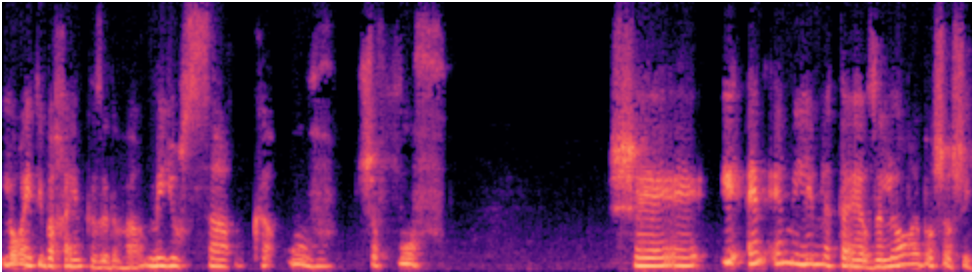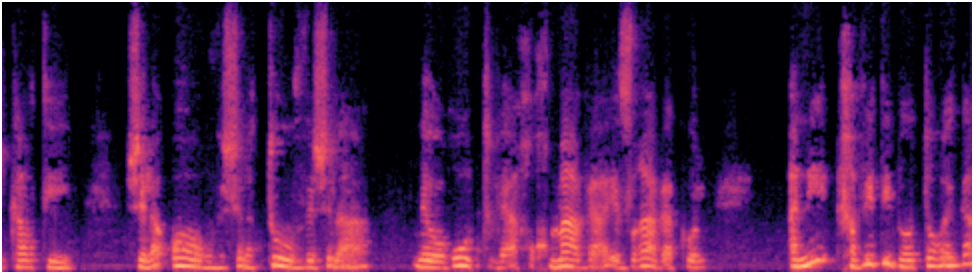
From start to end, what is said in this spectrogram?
לא ראיתי בחיים כזה דבר, מיוסר, כאוב, שפוף, שאין מילים לתאר, זה לא רב אושר שהכרתי, של האור ושל הטוב ושל הנאורות והחוכמה והעזרה והכול. אני חוויתי באותו רגע,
